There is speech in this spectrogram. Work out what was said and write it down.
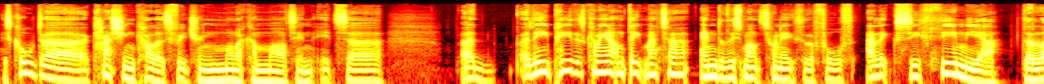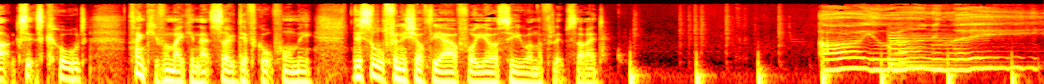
It's called uh, Clashing Colours featuring Monica Martin. It's uh, a, an EP that's coming out on Deep Matter end of this month, 28th of the 4th. Alexithymia Deluxe, it's called. Thank you for making that so difficult for me. This will finish off the hour for you. I'll see you on the flip side. You running late?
